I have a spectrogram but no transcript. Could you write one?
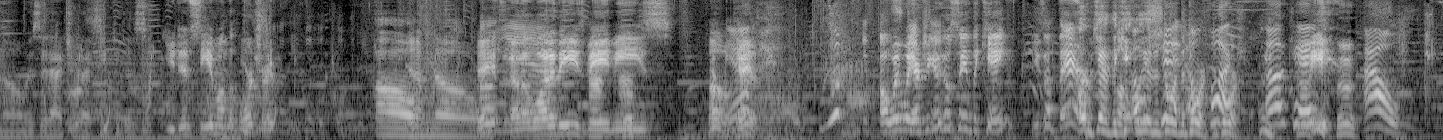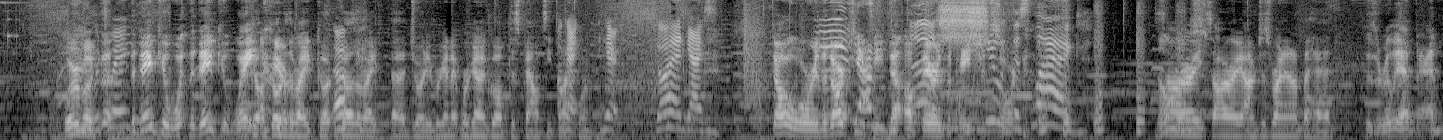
no, is it actually what I think it is? You did see him on the portrait. Oh Yeah. no. Hey. It's another one of these babies. Oh, okay. Yeah. Oh wait, wait, aren't you gonna go save the king? He's up there. Oh yeah, the, oh, Oh, yeah, the shit. door, the door, oh, the door. Okay. Ow. Where am I? Which way? The, the Dave can wait. The Dave can wait. Go, go to the right. Go, go Oh. to the right, uh, Jordy. We're gonna we're gonna go up this bouncy platform. Okay, platform. here. Go ahead, guys. Don't worry, the dark TT d- up there is a Oh, patient Shoot, sword. this lag. Sorry, sorry. I'm just running up ahead. Is it really that bad?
